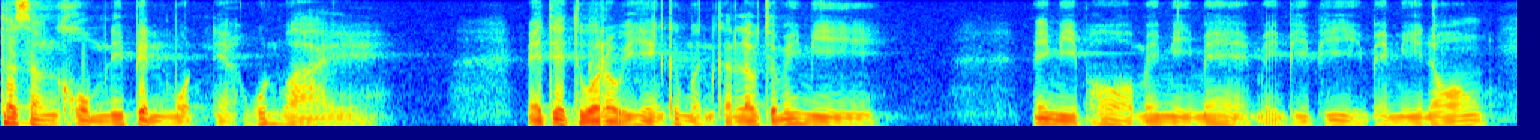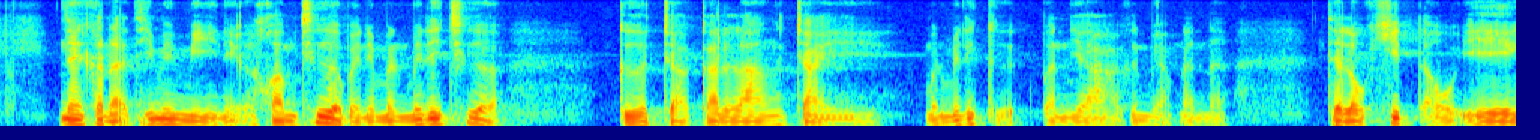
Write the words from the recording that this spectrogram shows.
ถ้าสังคมนี้เป็นหมดเนี่ยวุ่นวาย แม้แต่ตัวเราเองก็เหมือนกัน เราจะไม่มี ไม่มีพ่อไม่มีแม่ ไม่มีพี่ ไม่มีน้อง ในขณะที่ไม่มีเนี่ยความเชื่อไปเนี่ยมันไม่ได้เชื่อเกิดจากการล้างใจ มันไม่ได้เกิดปัญญาขึ้นแบบนั้นนะแต่เราคิดเอาเอง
